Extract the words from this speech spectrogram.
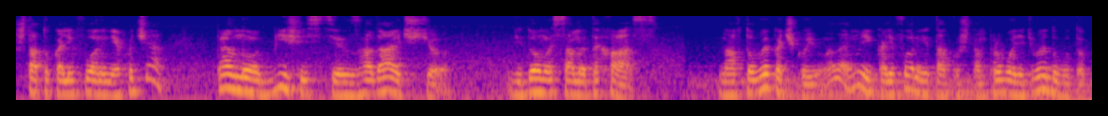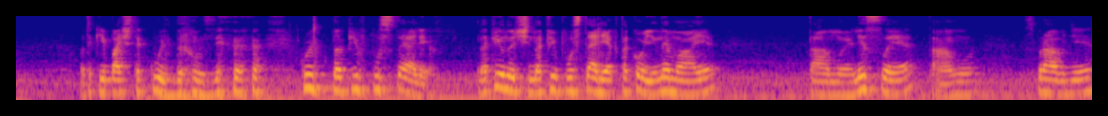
штату Каліфорнія. Хоча, певно, більшість згадають, що відомий саме Техас нафтовикачкою, але ну і Каліфорнії також там проводять видобуток. Отакий, бачите, культ, друзі. Культ на півпустелі. На півночі на півпустелі як такої немає. Там ліси, там справді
